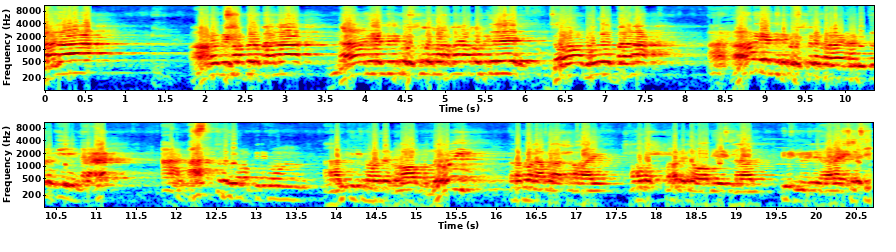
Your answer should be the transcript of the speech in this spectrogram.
বালা আরবি শব্দ বালা না প্রশ্ন করা হয় আমাকে জবাব হলো বালা। আর হ্যাঁ জানলে প্রশ্ন করা হয় তার উত্তর কি? না। আর আস্তু রব্বিকুম কি তোমাদের রব নই? তখন আমরা সবাই সমস্ত জবাব দিয়েছিলাম, পৃথিবীতে যারা এসেছি,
